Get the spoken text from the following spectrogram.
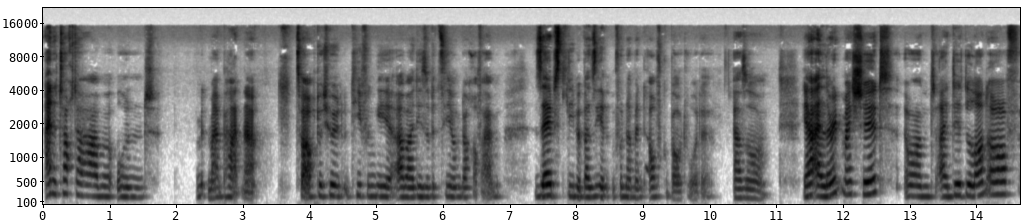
eine Tochter habe und mit meinem Partner zwar auch durch Höhen und Tiefen gehe, aber diese Beziehung doch auf einem Selbstliebe basierenden Fundament aufgebaut wurde. Also, ja, I learned my shit und I did a lot of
